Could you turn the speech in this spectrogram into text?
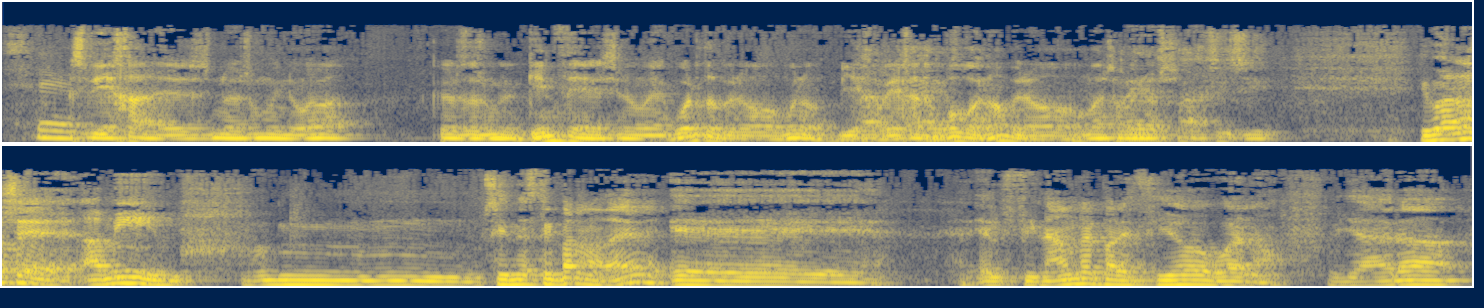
Sí. Es vieja, es- no es muy nueva. Creo que es 2015, si no me acuerdo, pero bueno, vieja, vieja tampoco, ¿no? Pero más o menos. está, sí, sí. Y bueno, no sé, a mí, mm, sin destripar nada, ¿eh? Eh, El final me pareció, bueno, ya era...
